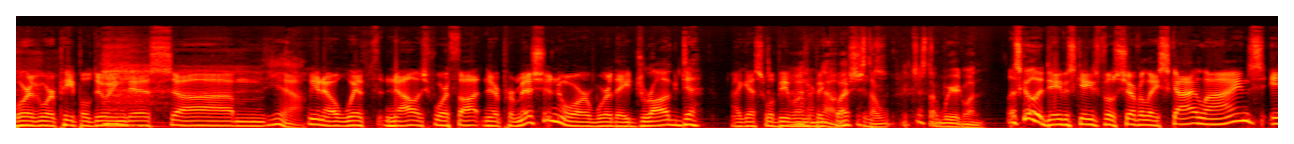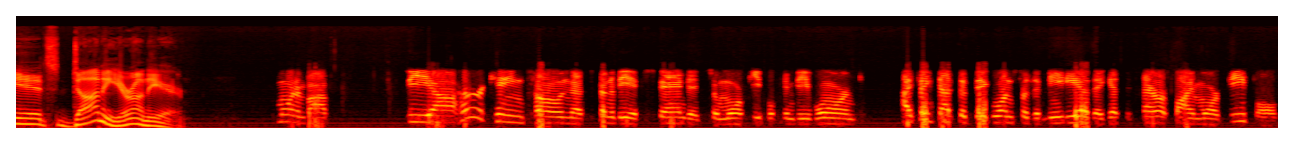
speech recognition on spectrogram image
were were people doing this? Um, yeah. You know, with knowledge, forethought, and their permission, or were they drugged? I guess will be one of the big know. Questions. just a, it's just a weird one. Let's go to the Davis Gainesville Chevrolet Skylines. It's Donnie. You're on the air. Good Morning, Bob. The uh, hurricane cone that's going to be expanded so more people can be warned. I think that's a big one for the media. They get to terrify more people.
